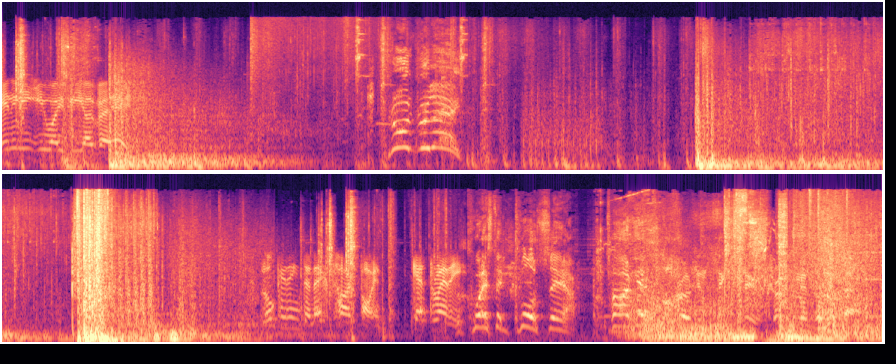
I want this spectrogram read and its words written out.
Enemy UAV overhead. Throw grenade! Locating the next hardpoint. Get ready. Requested close air. Target. Trojan 6-2, cruising missile inbound.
